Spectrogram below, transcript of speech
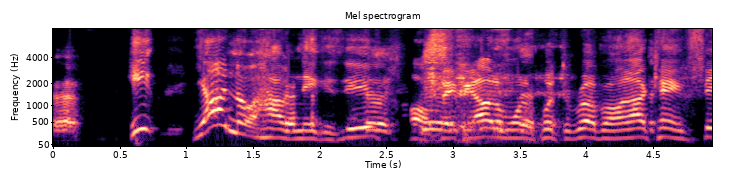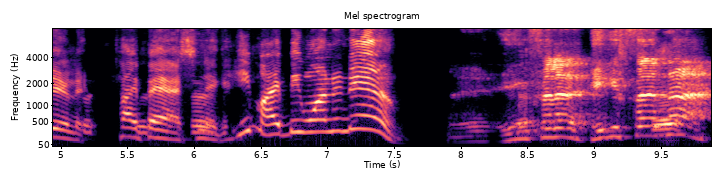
Yeah. He, y'all know how niggas is. Oh, baby, I don't want to put the rubber on. I can't feel it. Type ass nigga. He might be one of them. He can feel it. He can feel it now.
